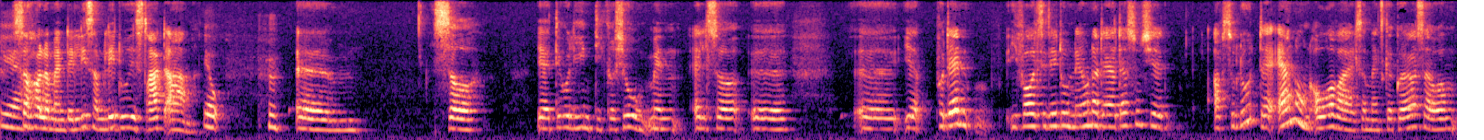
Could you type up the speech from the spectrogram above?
Yeah. Så holder man det ligesom lidt ud i strakt arm. Jo. Hm. Øhm, så ja, det var lige en digression, men altså, øh, øh, ja, på den, i forhold til det, du nævner der, der synes jeg, absolut, der er nogle overvejelser, man skal gøre sig om,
